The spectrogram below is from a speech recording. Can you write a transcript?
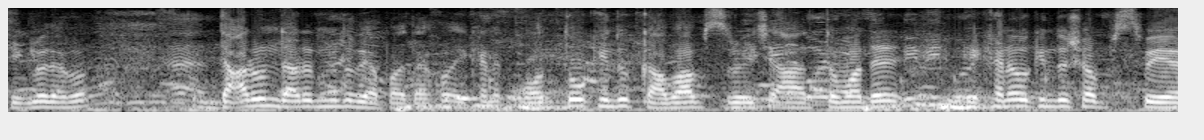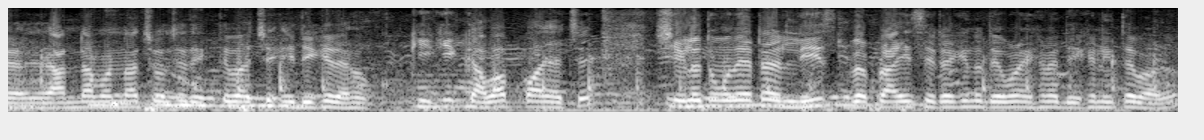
সেগুলো দেখো দারুণ দারুণ কিন্তু ব্যাপার। দেখো এখানে কত কিন্তু কাবাবস রয়েছে। আর তোমাদের এখানেও কিন্তু সব রান্না বান্না চলছে দেখতে পাচ্ছ। এদিকে দেখো কি কি কাবাব পাওয়া যাচ্ছে, সেগুলো তোমাদের একটা লিস্ট বা প্রাইস এটা কিন্তু দেবো এখানে দেখে নিতে পারো।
